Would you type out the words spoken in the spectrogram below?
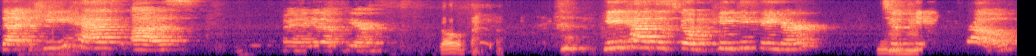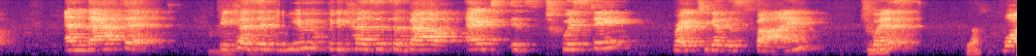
that he has us. I'm gonna get up here. Então, He has us go pinky finger to uhum, pinky toe, and that's it. Because if you, because it's about X, it's twisting, right, to get the spine, mm-hmm. twist. Yeah. One.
